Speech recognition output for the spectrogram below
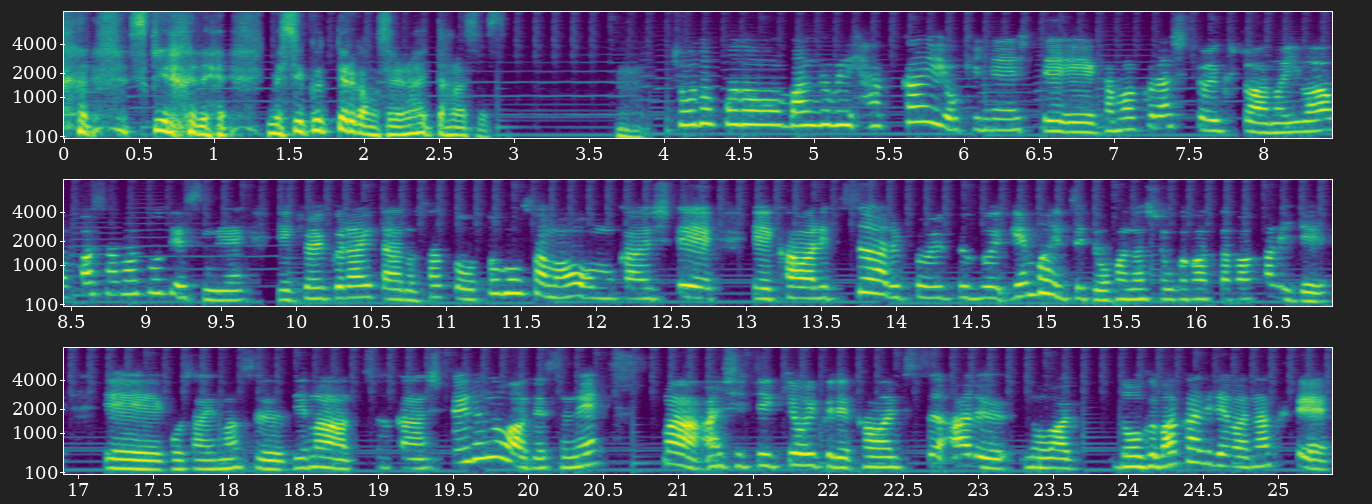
スキルで飯食ってるかもしれないって話です。ちょうどこの番組で100回を記念して、鎌倉市教育とあの岩岡様とですね、教育ライターの佐藤智様をお迎えして、変わりつつある教育部現場についてお話を伺ったばかりで、えー、ございます。で、まあ、痛感しているのはですね、まあ、ICT 教育で変わりつつあるのは道具ばかりではなくて、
